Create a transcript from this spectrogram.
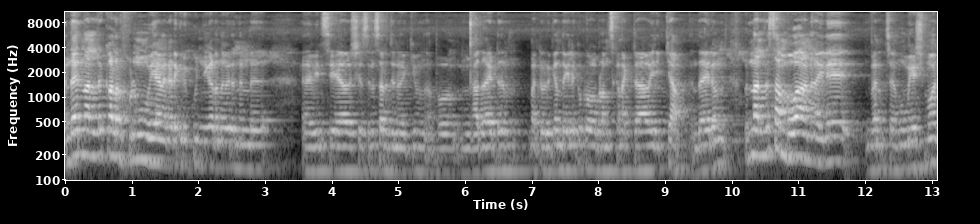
എന്തായാലും നല്ലൊരു കളർഫുൾ മൂവിയാണ് അതിന്റെ ഇടയ്ക്ക് ഒരു കുഞ്ഞ് കടന്നു വരുന്നുണ്ട്. വിൻസിയ ഓഷ്യസിന് സർജൻ വയ്ക്കും. അപ്പോൾ അതായിട്ട് മറ്റവർക്ക് എന്തെങ്കിലുമൊക്കെ പ്രോബ്ലംസ് കണക്ട് ആവാതിരിക്കാം. എന്തായാലും ഒരു നല്ലൊരു സംഭവമാണ്. അതിൽ ഉമേഷ് മോൻ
